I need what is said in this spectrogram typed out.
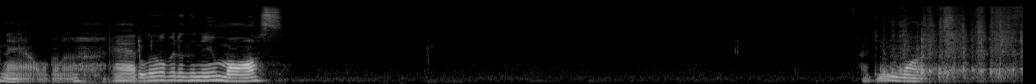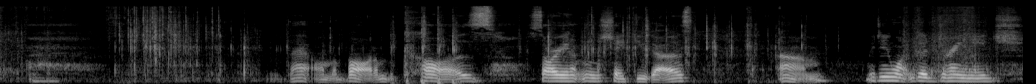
Now we're to add a little bit of the new moss. I do want that on the bottom because, sorry, I don't mean to shake you guys. Um, we do want good drainage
